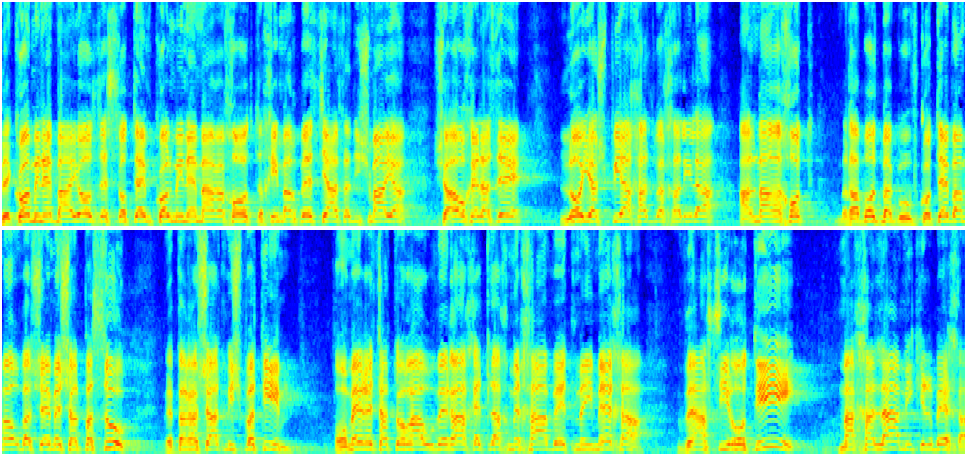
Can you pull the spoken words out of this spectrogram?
וכל מיני בעיות, זה סותם כל מיני מערכות, צריכים הרבה סייעתא דשמיא שהאוכל הזה לא ישפיע חס וחלילה על מערכות רבות בגוף. כותב המאור בשמש על פסוק בפרשת משפטים, אומרת התורה, וברך את לחמך ואת מימיך ואסירותי מחלה מקרבך.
